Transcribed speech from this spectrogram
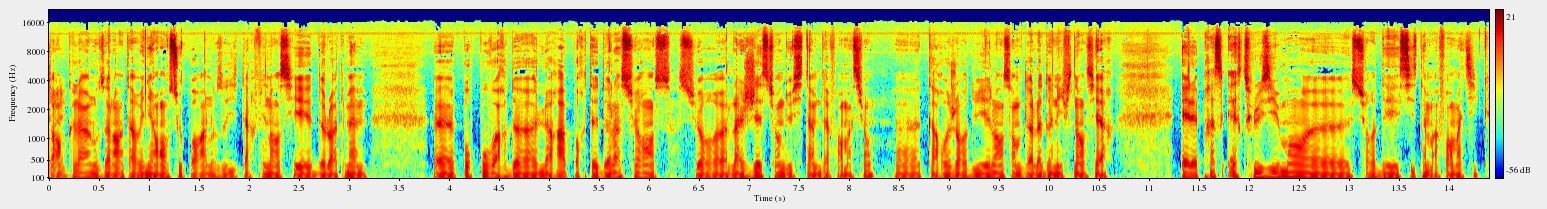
Donc là, nous allons intervenir en support à nos auditeurs financiers de l'autre même pour pouvoir de, leur apporter de l'assurance sur la gestion du système d'information, car aujourd'hui l'ensemble de la donnée financière elle est presque exclusivement sur des systèmes informatiques.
